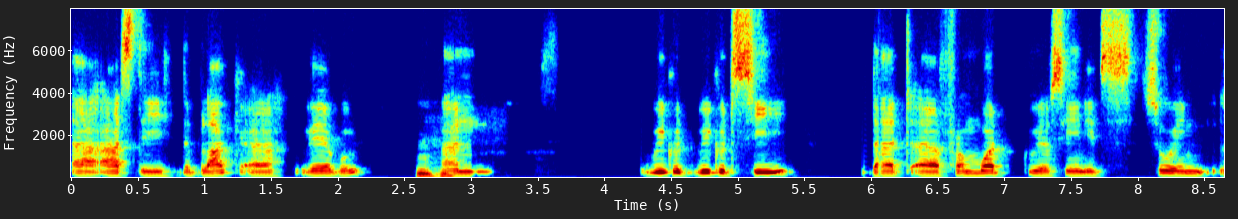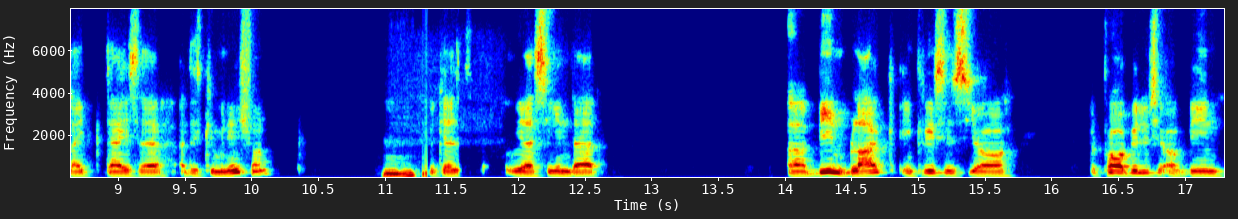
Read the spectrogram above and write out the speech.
uh, adds the the black uh, variable, mm-hmm. and we could we could see that uh, from what we have seen, it's showing like there is a, a discrimination mm-hmm. because we are seeing that being black increases your the probability of being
